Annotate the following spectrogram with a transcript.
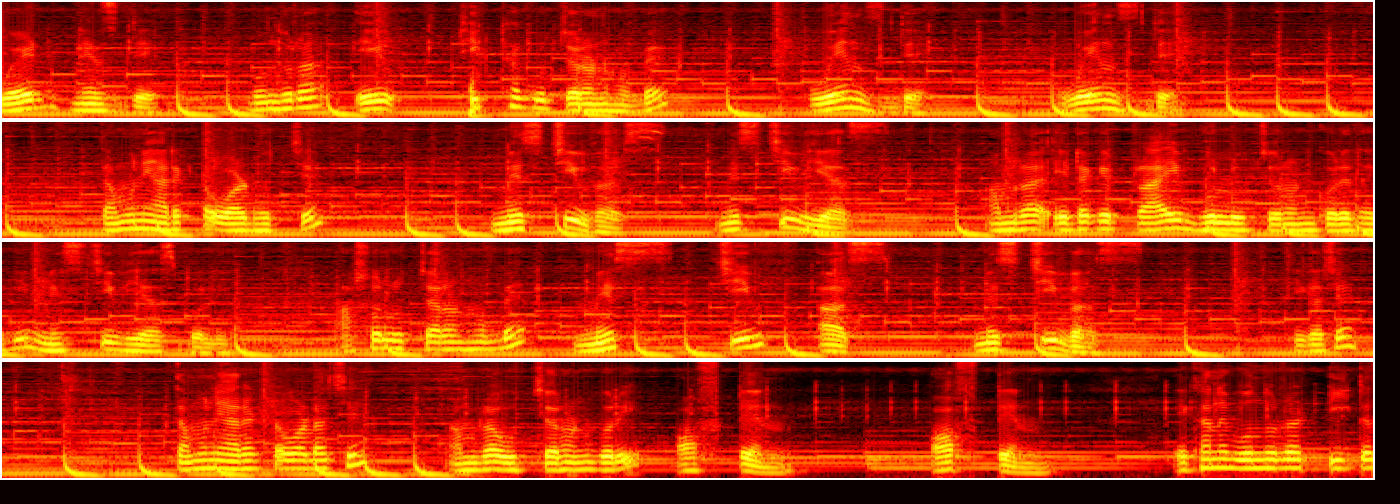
ওয়েডনেসডে বন্ধুরা, এই ঠিকঠাক উচ্চারণ হবে ওয়েন্সডে ওয়েন্সডে তেমনই আরেকটা ওয়ার্ড হচ্ছে মিসচিভাস মিসচিভিয়াস আমরা এটাকে প্রায় ভুল উচ্চারণ করে থাকি মিসচিভিয়াস বলি। আসল উচ্চারণ হবে মিসচিভ আস মিসচিভাস ঠিক আছে? তেমনই আরেকটা ওয়ার্ড আছে, আমরা উচ্চারণ করি অফটেন অফটেন এখানে বন্ধুরা টিটা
